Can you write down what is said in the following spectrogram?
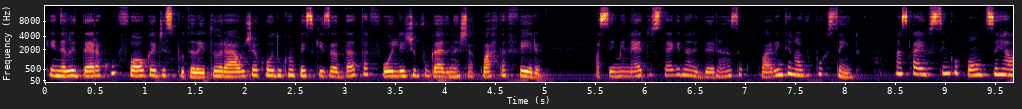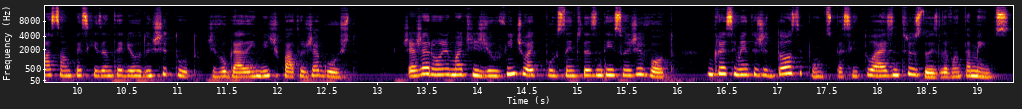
que ainda lidera com folga a disputa eleitoral, de acordo com a pesquisa Datafolha divulgada nesta quarta-feira. A Semineto segue na liderança com 49%, mas caiu 5 pontos em relação à pesquisa anterior do Instituto, divulgada em 24 de agosto. Já Jerônimo atingiu 28% das intenções de voto, um crescimento de 12 pontos percentuais entre os dois levantamentos.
